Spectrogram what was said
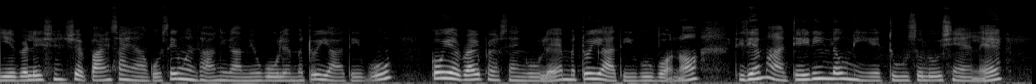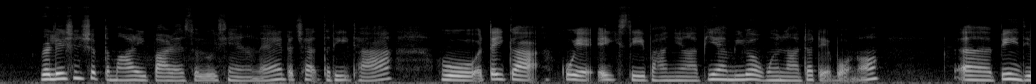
ရေး relationship ပိုင်းဆိုင်ရာကိုစိတ်ဝင်စားနေတာမျိုးကိုလည်းမတွေ့ရသေးဘူးကိုယ့်ရဲ့ right person ကိုလည်းမတွေ့ရသေးဘူးပေါ့နော်ဒီထဲမှာ dating လုပ်နေတဲ့သူဆိုလို့ရှိရင်လည်း relationship တမားတွေပါတယ်ဆိုလို့ရှိရင်လည်းတစ်ချက်သတိထားဟိုအတိတ်ကကိုယ့်ရဲ့ ex တွေဘာညာပြန်ပြီးတော့ဝင်လာတတ်တယ်ပေါ့နော် အဲပြီးရင်ဒီ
